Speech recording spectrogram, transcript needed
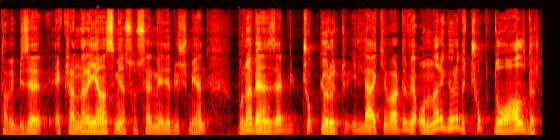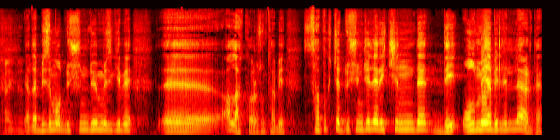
tabii bize ekranlara yansımayan, sosyal medyaya düşmeyen buna benzer çok görüntü illaki vardır ve onlara göre de çok doğaldır. Aynen Ya da bizim o düşündüğümüz gibi e, Allah korusun tabii sapıkça düşünceler içinde de, olmayabilirler de.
